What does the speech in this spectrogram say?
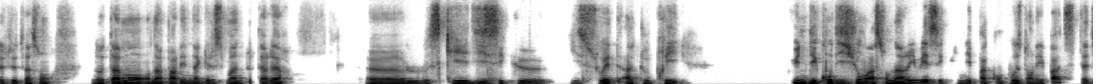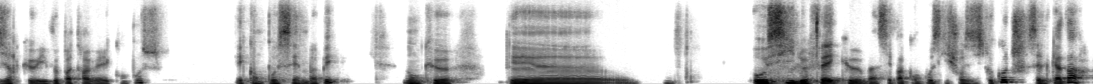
De toute façon, notamment, on a parlé de Nagelsmann tout à l'heure. Euh, ce qui est dit, c'est qu'il souhaite à tout prix une des conditions à son arrivée, c'est qu'il n'est pas Campos dans les pattes, c'est-à-dire qu'il ne veut pas travailler avec Campos. Et Campos, c'est Mbappé. Donc, euh, euh, aussi le fait que bah, ce n'est pas Campos qui choisisse le coach, c'est le Qatar.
